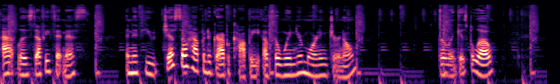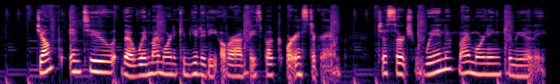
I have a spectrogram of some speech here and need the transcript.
at Liz Duffy Fitness. And if you just so happen to grab a copy of the Win Your Morning Journal, the link is below. Jump into the Win My Morning community over on Facebook or Instagram. Just search Win My Morning Community.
